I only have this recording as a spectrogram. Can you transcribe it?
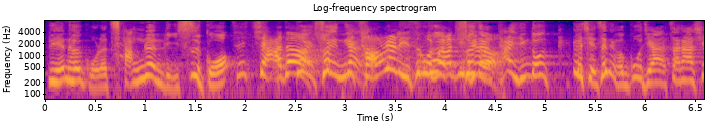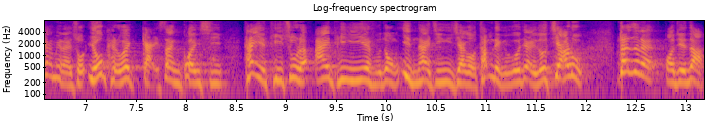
联合国的常任理事国，真假的？对，所以你看，常任理事国都要进去了。所以呢，他已经都，而且这两个国家在他下面来说，有可能会改善关系。他也提出了 IPEF 这种印太经济架构，他们两个国家也都加入。但是呢，宝杰长，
